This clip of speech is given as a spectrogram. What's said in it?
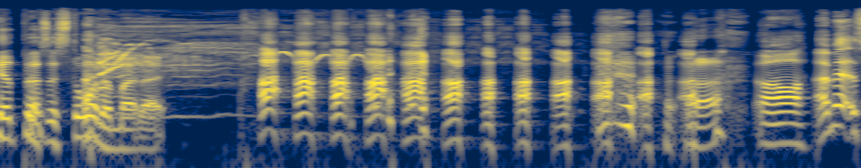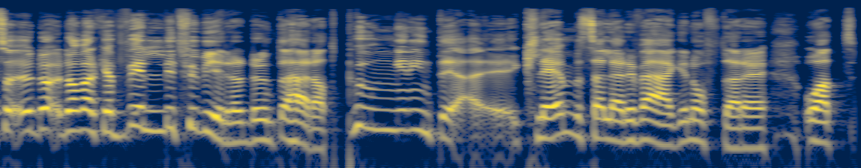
Helt plötsligt står den bara där. Ja, ja, men, så, de, de verkar väldigt förvirrade runt det här att pungen inte eh, kläms eller är i vägen oftare och att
